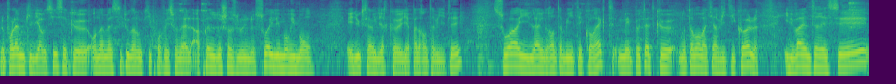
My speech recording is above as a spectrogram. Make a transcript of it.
Le problème qu'il y a aussi, c'est qu'on investit tout dans l'outil professionnel. Après, de deux choses l'une, soit il est moribond coup ça veut dire qu'il n'y a pas de rentabilité, soit il a une rentabilité correcte, mais peut-être que, notamment en matière viticole, il va intéresser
